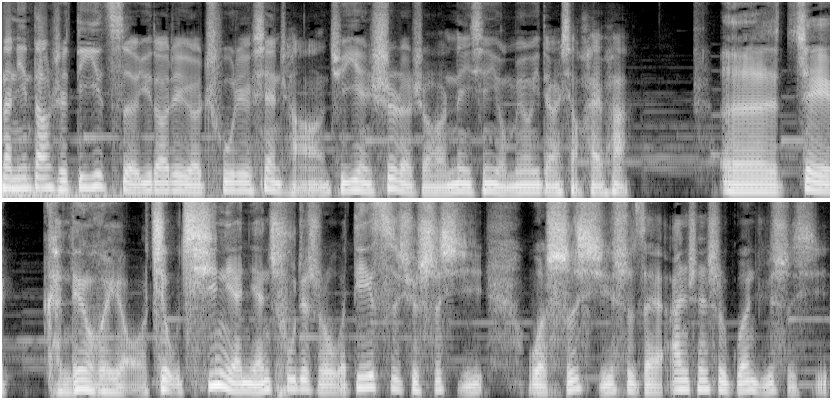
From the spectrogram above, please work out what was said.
那您当时第一次遇到这个出这个现场去验尸的时候，内心有没有一点小害怕？呃，这肯定会有。九七年年初的时候，我第一次去实习，我实习是在鞍山市公安局实习。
